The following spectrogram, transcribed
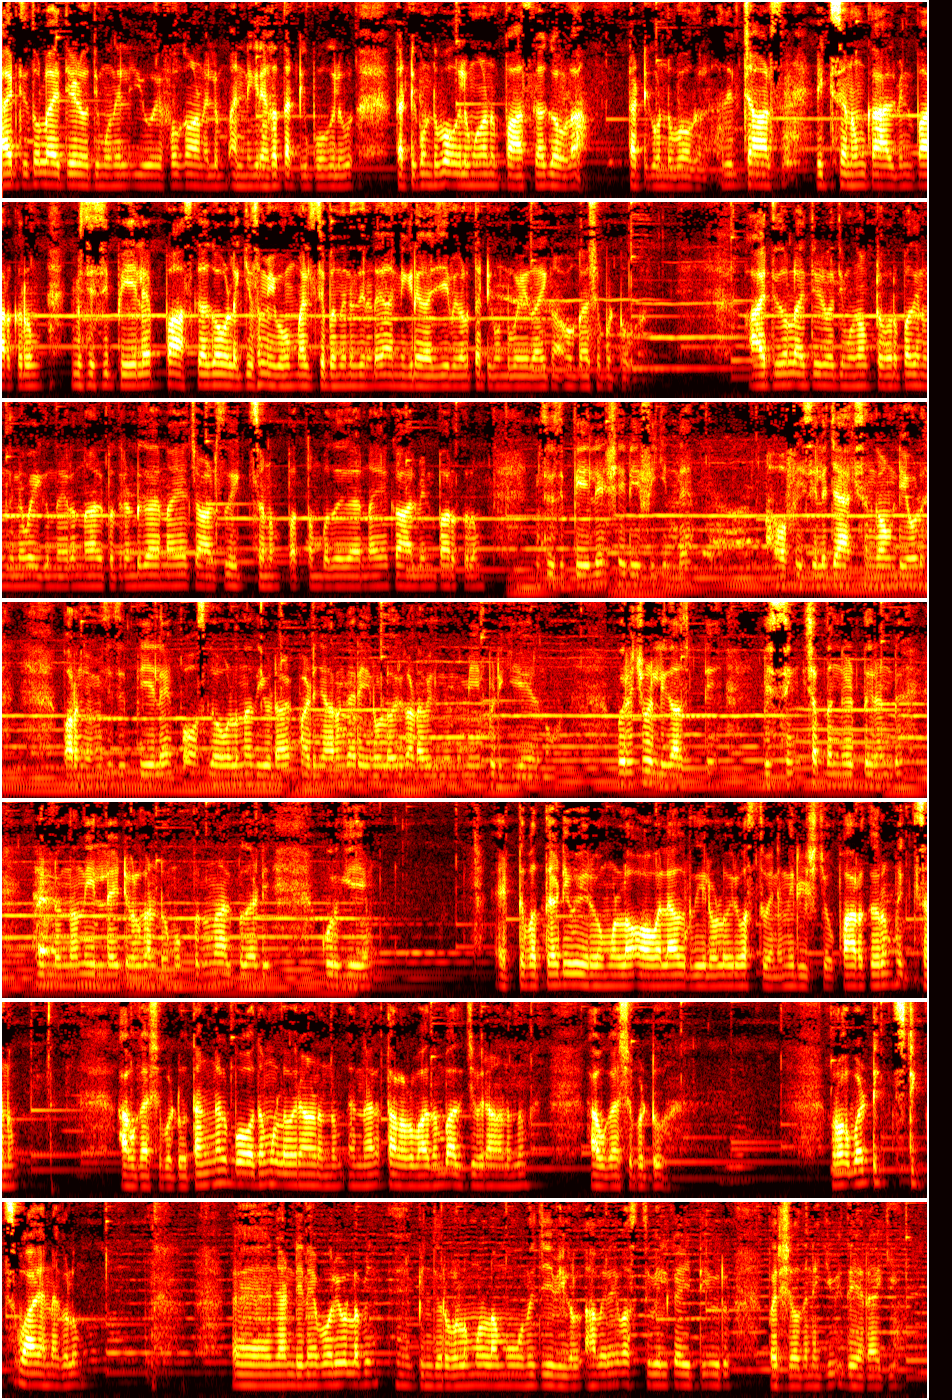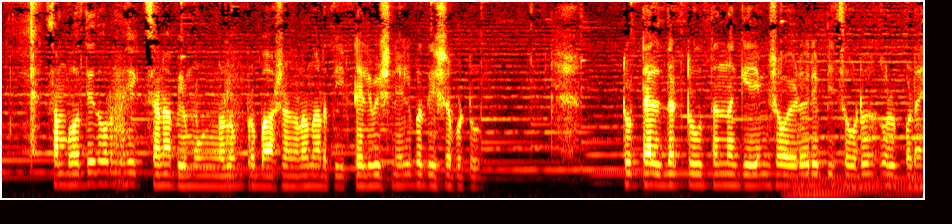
ആയിരത്തി തൊള്ളായിരത്തി എഴുപത്തി മൂന്നിൽ യു എഫ് ഒ കാണലും അന്യഗ്രഹ തട്ടിപ്പോകലും തട്ടിക്കൊണ്ടുപോകലുമാണ് പാസ്ക ഗൗള. തട്ടിക്കൊണ്ടുപോകൽ. അതിൽ ചാൾസ് ഡിക്സണും കാൽവിൻ പാർക്കറും മിസിസിപ്പിയിലെ പാസ്ക ഗൗളയ്ക്ക് സമീപവും മത്സ്യബന്ധനത്തിനിടെ അന്യഗ്രഹ ജീവികൾ തട്ടിക്കൊണ്ടുപോയതായി അവകാശപ്പെട്ടു. ആയിരത്തി തൊള്ളായിരത്തി എഴുപത്തി മൂന്ന് ഒക്ടോബർ പതിനൊന്നിന് വൈകുന്നേരം നാൽപ്പത്തിരണ്ടുകാരനായ ചാൾസ് ഹിക്സണും പത്തൊമ്പതുകാരനായ കാൽവിൻ പാർക്കറും മിസിസിപ്പിയിലെ ഷെരീഫിക്കിന്റെ ഓഫീസിലെ ജാക്സൺ കൗണ്ടിയോട് പറഞ്ഞു. മിസിസിപ്പിയിലെ പോസ്ഗോൾ നദിയുടെ പടിഞ്ഞാറൻ കരയിലുള്ള ഒരു കടവിൽ നിന്ന് മീൻ പിടിക്കുകയായിരുന്നു. ഒരു ചുഴലിക്കാറ്റ് ബിസ്സിംഗ് ശബ്ദം കേട്ട് രണ്ട് മിന്നുന്ന നീല ലൈറ്റുകൾ കണ്ടു. മുപ്പത് നാൽപ്പത് അടി കുറുകയും എട്ട് പത്ത് അടി ഉയരവുമുള്ള ഓവലാകൃതിയിലുള്ള ഒരു വസ്തുവിനെ നിരീക്ഷിച്ചു. പാർക്കറും ഹിക്സണും അവകാശപ്പെട്ടു. തങ്ങൾ ബോധമുള്ളവരാണെന്നും എന്നാൽ തളർവാദം ബാധിച്ചവരാണെന്നും അവകാശപ്പെട്ടു. റോബർട്ടിക് സ്റ്റിക്സ് വായനകളും ഞണ്ടിനെ പോലെയുള്ള പിഞ്ചറുകളുമുള്ള മൂന്ന് ജീവികൾ അവരെ വസ്തുവിൽ കയറ്റി ഒരു പരിശോധനയ്ക്ക് വിധേയരാക്കി. സംഭവത്തെ തുടർന്ന് ഹിക്സൺ അഭിമുഖങ്ങളും പ്രഭാഷണങ്ങളും നടത്തി. ടെലിവിഷനിൽ പ്രതീക്ഷപ്പെട്ടു. ടു ടെൽ ദ ട്രൂത്ത് എന്ന ഗെയിം ഷോയുടെ ഒരു എപ്പിസോഡ് ഉൾപ്പെടെ.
